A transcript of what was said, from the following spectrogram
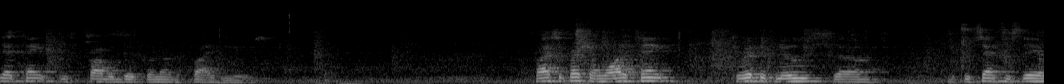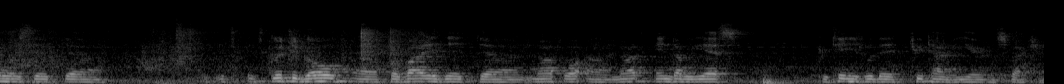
that tank is probably good for another five years. Fire suppression water tank, terrific news. Uh, The consensus there was that uh, it's, it's good to go, uh, provided that uh, North, uh, North NWS continues with their two-time-a-year inspection.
